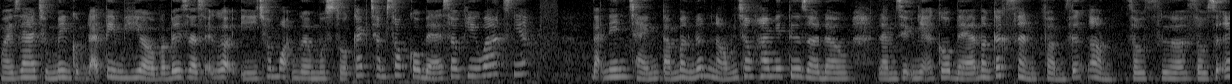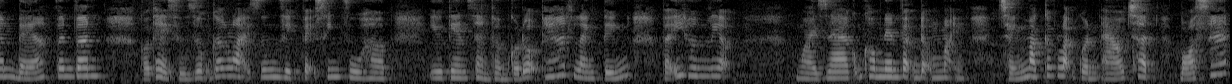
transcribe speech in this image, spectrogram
Ngoài ra chúng mình cũng đã tìm hiểu và bây giờ sẽ gợi ý cho mọi người một số cách chăm sóc cô bé sau khi wax nhé. Bạn nên tránh tắm bằng nước nóng trong 24 giờ đầu, làm dịu nhẹ cô bé bằng các sản phẩm dưỡng ẩm, dầu dừa, dầu dưỡng em bé, vân vân. Có thể sử dụng các loại dung dịch vệ sinh phù hợp, ưu tiên sản phẩm có độ pH lành tính và ít hương liệu. Ngoài ra cũng không nên vận động mạnh, tránh mặc các loại quần áo chật, bó sát.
